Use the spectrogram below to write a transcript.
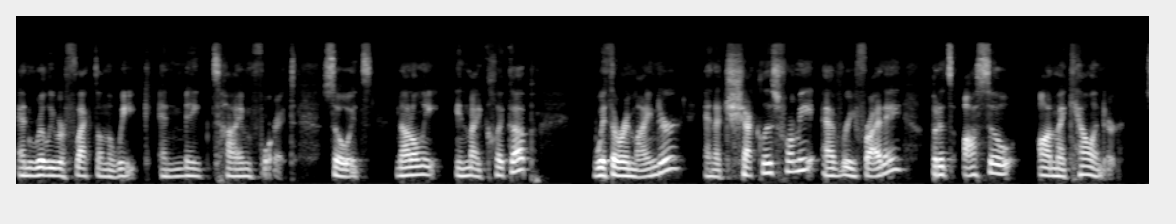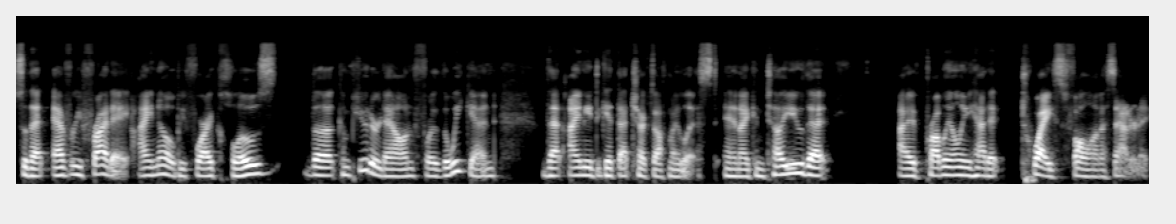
and really reflect on the week and make time for it. So it's not only in my ClickUp with a reminder and a checklist for me every Friday, but it's also on my calendar so that every Friday I know before I close the computer down for the weekend that I need to get that checked off my list. And I can tell you that I've probably only had it twice fall on a Saturday.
